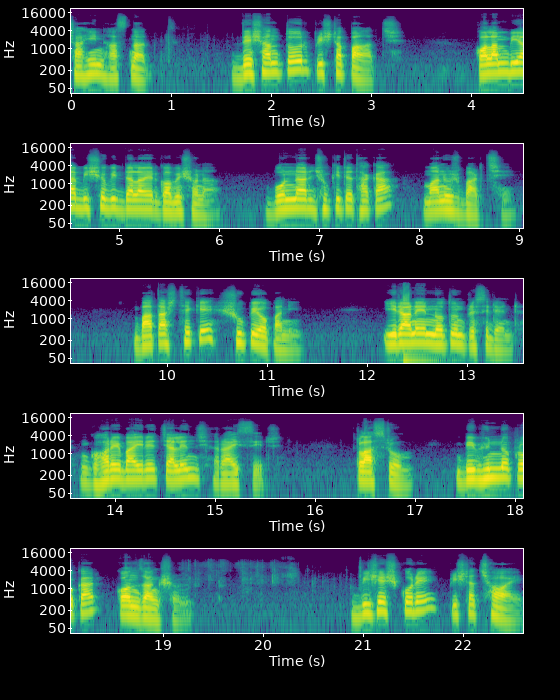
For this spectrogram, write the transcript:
শাহিন হাসনাদ দেশান্তর, পৃষ্ঠা পাঁচ। কলাম্বিয়া বিশ্ববিদ্যালয়ের গবেষণা, বন্যার ঝুঁকিতে থাকা মানুষ বাড়ছে। বাতাস থেকে সুপেয় পানি। ইরানের নতুন প্রেসিডেন্ট ঘরে বাইরে চ্যালেঞ্জ রাইসির। ক্লাসরুম, বিভিন্ন প্রকার কনজাংশন। বিশেষ করে পৃষ্ঠা ছয়,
